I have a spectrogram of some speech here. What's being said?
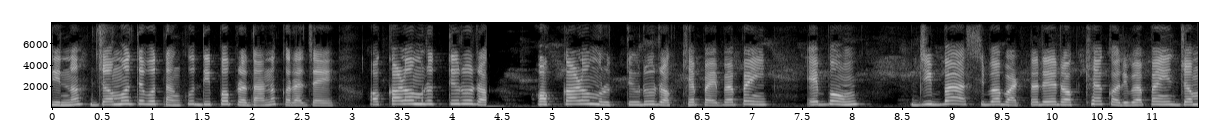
ଦିନ ଯମ ଦେବତାଙ୍କୁ ଦୀପ ପ୍ରଦାନ କରାଯାଏ। ଅକାଳ ମୃତ୍ୟୁରୁ ଅକାଳ ମୃତ୍ୟୁରୁ ରକ୍ଷା ପାଇବା ପାଇଁ ଏବଂ ଯିବା ଆସିବା ବାଟରେ ରକ୍ଷା କରିବା ପାଇଁ ଯମ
